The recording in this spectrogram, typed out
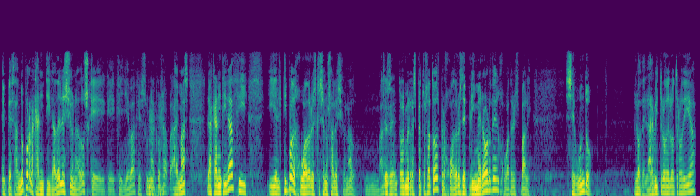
empezando por la cantidad de lesionados que, que- que lleva, que es una cosa. Además, la cantidad y, y el tipo de jugadores que se nos ha lesionado. ¿vale? Sí, sí. Con todos mis respetos a todos, pero jugadores de primer orden, jugadores. Vale. Segundo, lo del árbitro del otro día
